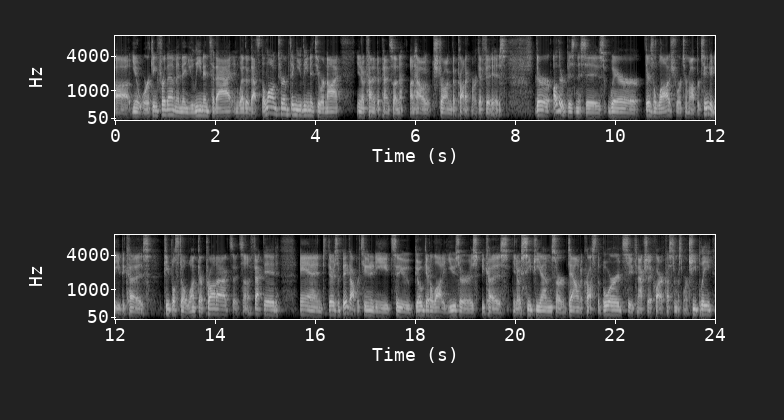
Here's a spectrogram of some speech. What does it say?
uh, you know working for them. And then you lean into that and whether that's the long term thing you lean into or not you know kind of depends on on how strong the product market fit is. There are other businesses where there's a lot of short term opportunity because people still want their product it's unaffected and there's a big opportunity to go get a lot of users because you know cpms are down across the board so you can actually acquire customers more cheaply.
